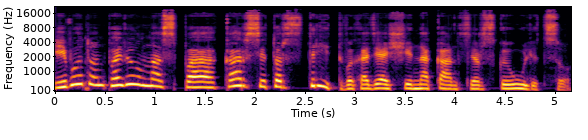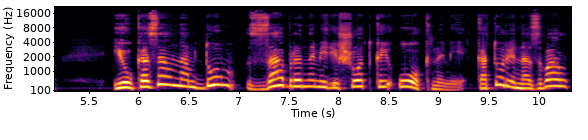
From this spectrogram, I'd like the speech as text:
и вот он повел нас по Карситор-стрит, выходящей на Канцлерскую улицу, и указал нам дом с забранными решеткой окнами, который назвал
